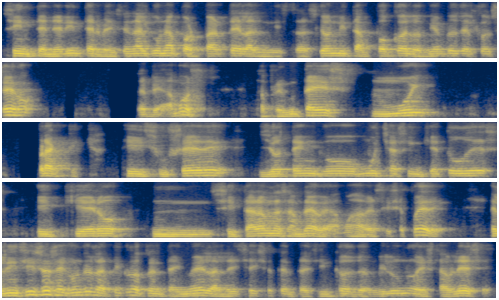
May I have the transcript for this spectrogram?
sin tener intervención alguna por parte de la administración ni tampoco de los miembros del consejo? Pues veamos, la pregunta es muy práctica y sucede, yo tengo muchas inquietudes y quiero mm, citar a una asamblea, veamos a ver si se puede. El inciso segundo del artículo 39 de la ley 675 de 2001 establece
